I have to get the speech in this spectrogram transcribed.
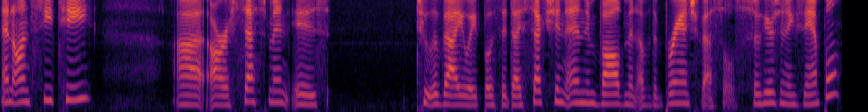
And on CT, uh, our assessment is to evaluate both the dissection and involvement of the branch vessels. So here's an example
